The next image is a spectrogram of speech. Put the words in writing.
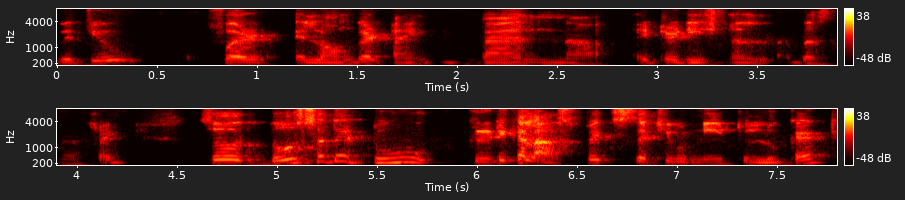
with you for a longer time than uh, a traditional business, right? So those are the two critical aspects that you would need to look at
